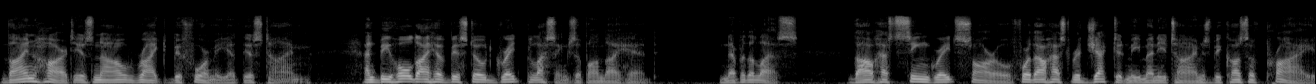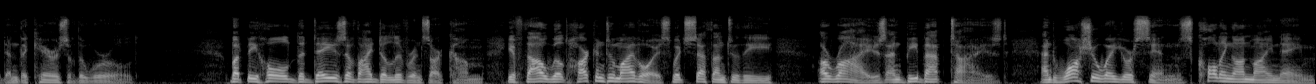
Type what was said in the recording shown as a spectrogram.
Thine heart is now right before me at this time. And behold, I have bestowed great blessings upon thy head. Nevertheless, Thou hast seen great sorrow, for thou hast rejected me many times because of pride and the cares of the world. But behold, the days of thy deliverance are come, if thou wilt hearken to my voice, which saith unto thee, Arise and be baptized, and wash away your sins, calling on my name,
